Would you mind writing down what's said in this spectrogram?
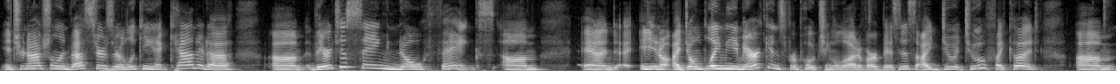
international investors are looking at Canada, um, they're just saying no thanks. Um, and, you know, I don't blame the Americans for poaching a lot of our business. I'd do it too if I could. Um,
